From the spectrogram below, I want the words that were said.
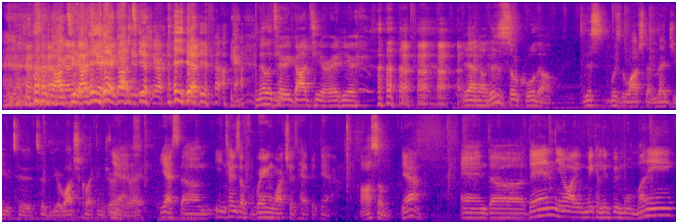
God God tier. God tier, yeah, God God tier, tier. yeah, yeah. Military God tier right here. yeah, no, this is so cool though. This was the watch that led you to, to your watch collecting journey, Yes. right? Yes. Um, in terms of wearing watches habit, yeah. Awesome. Yeah. And uh, then, you know, I make a little bit more money.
